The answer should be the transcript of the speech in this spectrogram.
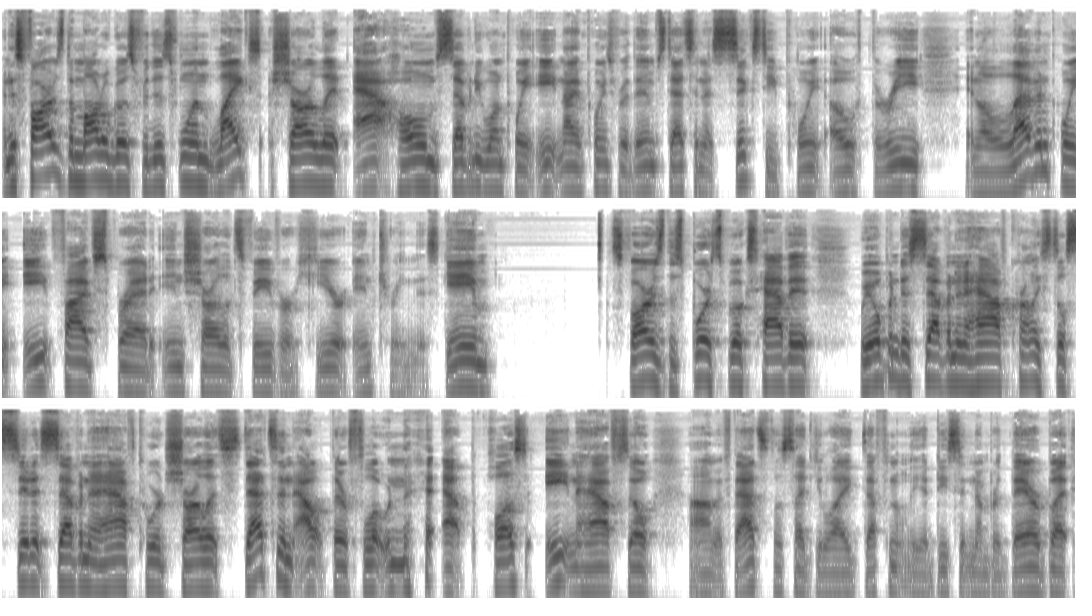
And as far as the model goes for this one, likes Charlotte at home, 71.89 points for them. Stetson at 60.03, an 11.85 spread in Charlotte's favor here entering this this game. As far as the sports books have it, we opened to seven and a half, currently still sit at seven and a half towards Charlotte. Stetson out there floating at plus eight and a half. So um, if that's the side you like, definitely a decent number there. But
